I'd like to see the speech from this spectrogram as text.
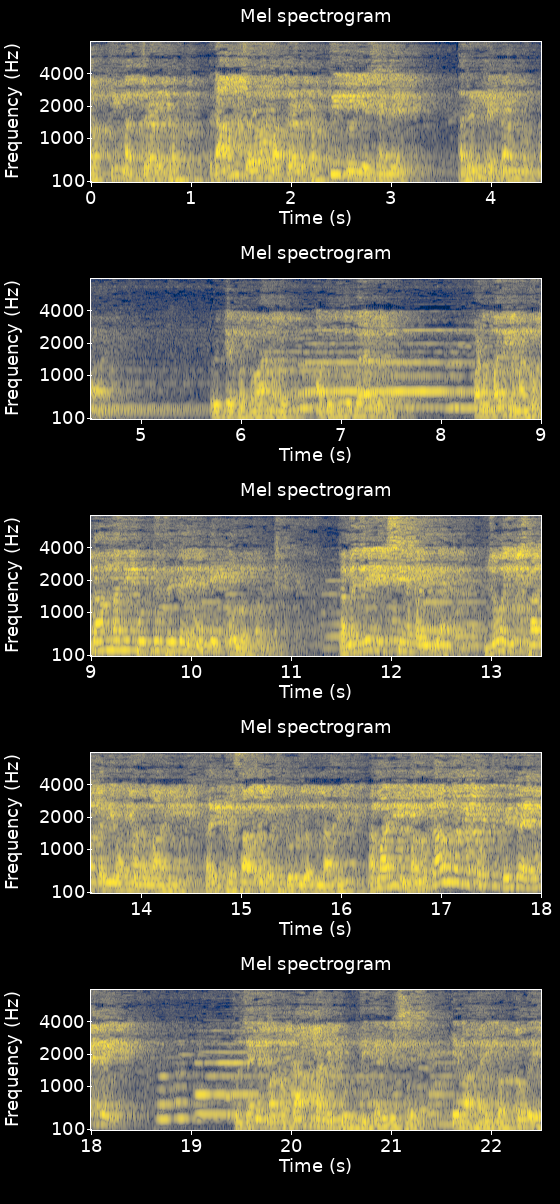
ભક્તિમાં દ્રઢ ભક્તિ રામચરણમાં દ્રઢ ભક્તિ જોઈએ છે અને અરણ્યકાળનો પાઠ. કોઈ કે ભગવાન આ બધું બરાબર. પણ અમારી મનોકામનાની પૂર્તિ થઈ જાય એવું કંઈક બોલો તમે તમે જે ઈચ્છીએ મળી જાય જો ઈચ્છા કરી હું મન માહી હરિપ્રસાદ ગતિ દુર્લભ નાહી અમારી મનોકામનાની પૂર્તિ થઈ જાય એવું કંઈ તો જેને મનોકામનાની પૂર્તિ કરવી છે એવા હરિભક્તોએ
